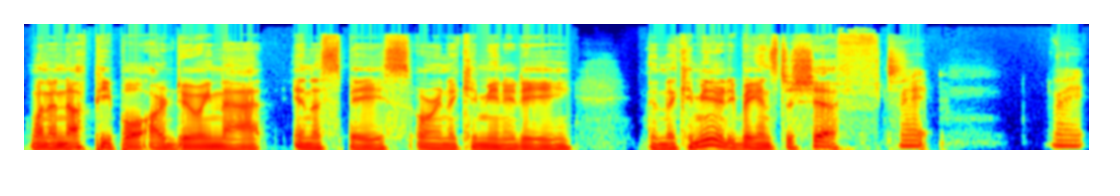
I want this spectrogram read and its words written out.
when enough people are doing that in a space or in a community, then the community begins to shift. Right. Right.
